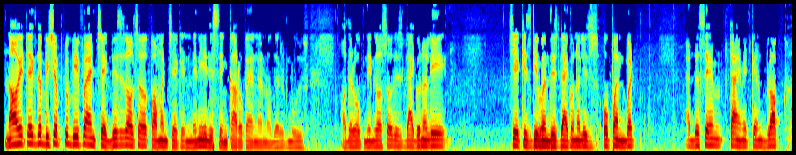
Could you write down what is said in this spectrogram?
Now he takes the bishop to b5 and check. This is also a common check in many this thing Caro-Kann and other moves other openings also this diagonally check is given this diagonal is open but at the same time it can block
